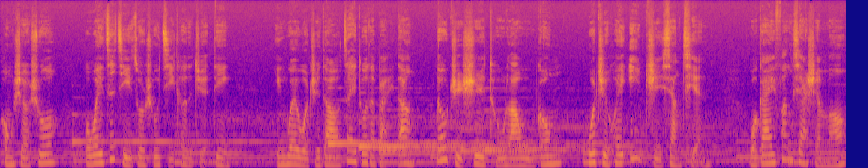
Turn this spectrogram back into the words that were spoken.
红蛇说：“我为自己做出即刻的决定，因为我知道再多的摆荡都只是徒劳无功。”我只会一直向前。我该放下什么？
